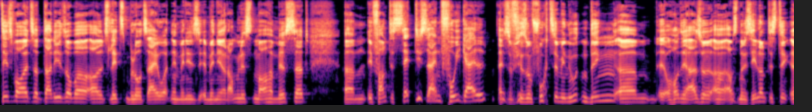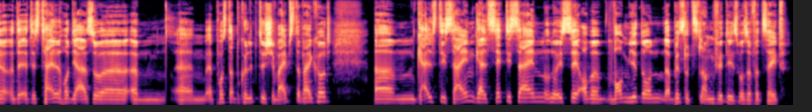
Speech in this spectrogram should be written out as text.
Das war jetzt, da ich jetzt aber als letzten Platz einordnen, wenn ich, wenn ihr Ranglisten machen müsstet. Ähm, ich fand das Set-Design voll geil. Also für so ein 15-Minuten-Ding, ähm, hat ja also äh, aus Neuseeland das, äh, das Teil, hat ja also äh, ähm, ähm, postapokalyptische Vibes dabei gehabt. Ähm, geiles Design, geiles Set-Design und alles, aber war mir dann ein bisschen zu lang für das, was er verzeiht.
